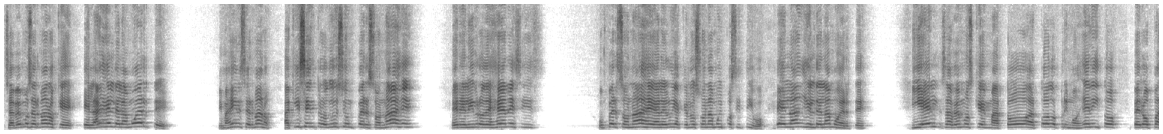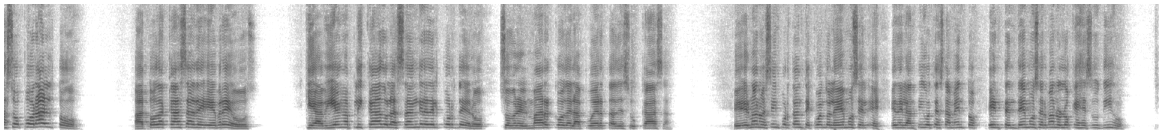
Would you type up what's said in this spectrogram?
Sabemos, hermano, que el ángel de la muerte, imagínense, hermano, aquí se introduce un personaje en el libro de Génesis un personaje, aleluya, que no suena muy positivo. El ángel de la muerte. Y él sabemos que mató a todo primogénito, pero pasó por alto a toda casa de hebreos que habían aplicado la sangre del cordero sobre el marco de la puerta de su casa. Eh, hermano, es importante cuando leemos eh, en el Antiguo Testamento, entendemos, hermano, lo que Jesús dijo.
